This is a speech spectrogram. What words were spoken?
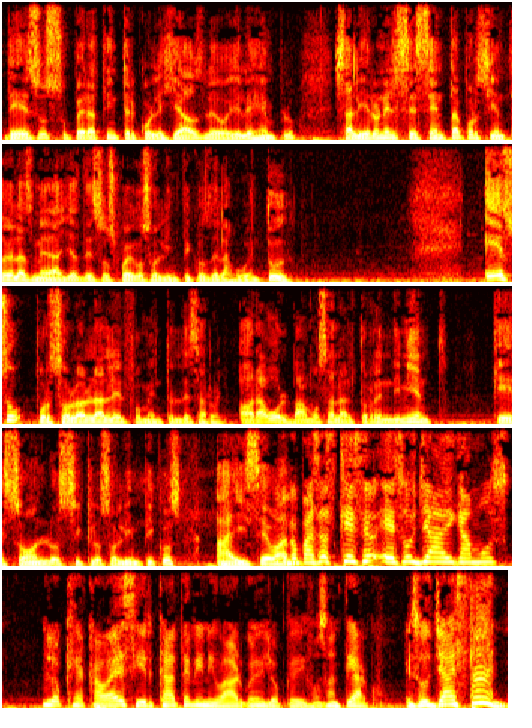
De esos superate intercolegiados, le doy el ejemplo, salieron el 60% de las medallas de esos Juegos Olímpicos de la Juventud. Eso por solo hablarle del fomento del desarrollo. Ahora volvamos al alto rendimiento, que son los ciclos olímpicos. Ahí se van. Lo que pasa es que eso ya, digamos, lo que acaba de decir Catherine Ibargüen y lo que dijo Santiago, esos ya están.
